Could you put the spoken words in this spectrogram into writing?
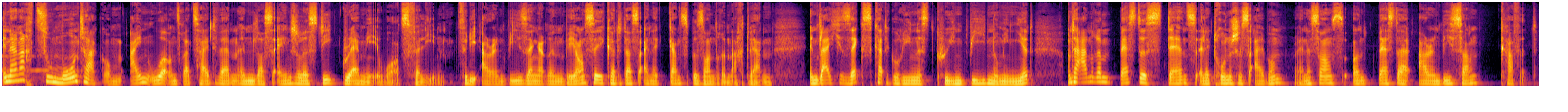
In der Nacht zu Montag um 1 Uhr unserer Zeit werden in Los Angeles die Grammy Awards verliehen. Für die R&B-Sängerin Beyoncé könnte das eine ganz besondere Nacht werden. In gleich sechs Kategorien ist Queen Bee nominiert, unter anderem bestes Dance-elektronisches Album Renaissance und bester R&B-Song Cuff It.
